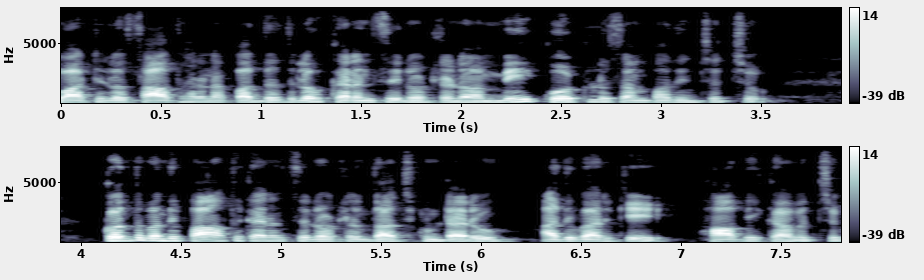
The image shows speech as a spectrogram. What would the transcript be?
వాటిలో సాధారణ పద్ధతిలో కరెన్సీ నోట్లను అమ్మి కోట్లు సంపాదించవచ్చు కొంతమంది పాత కరెన్సీ నోట్లను దాచుకుంటారు. అది వారికి హాబీ కావచ్చు.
